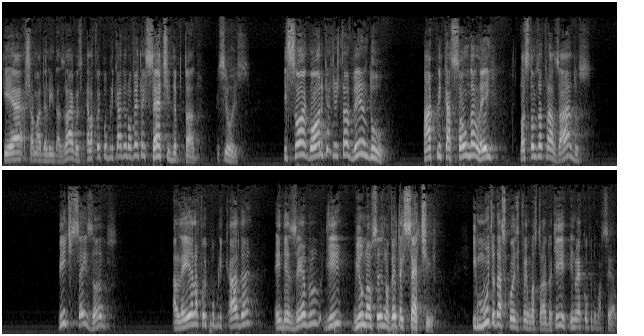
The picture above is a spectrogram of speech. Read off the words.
que é a chamada Lei das Águas, ela foi publicada em 97, deputado e senhores. E só agora que a gente está vendo a aplicação da lei. Nós estamos atrasados 26 anos. A lei ela foi publicada em dezembro de 1997. E muitas das coisas que foi mostrado aqui, e não é culpa do Marcelo,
